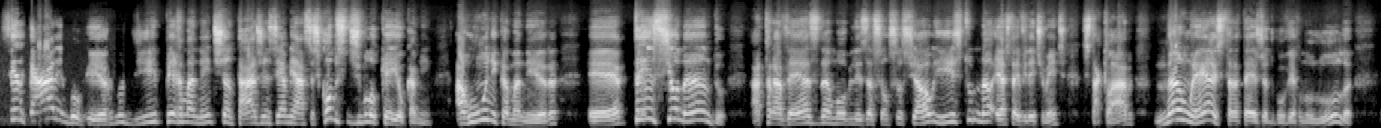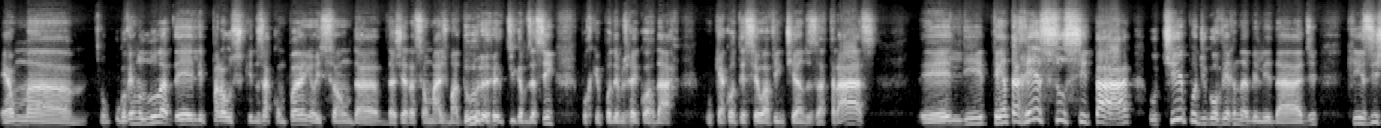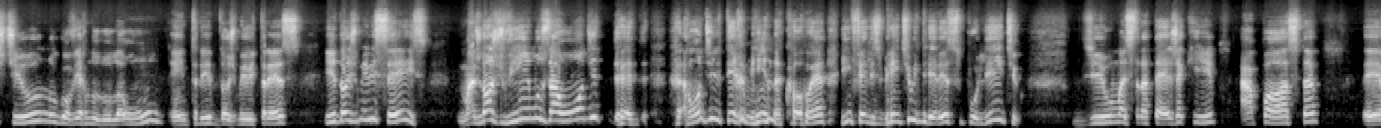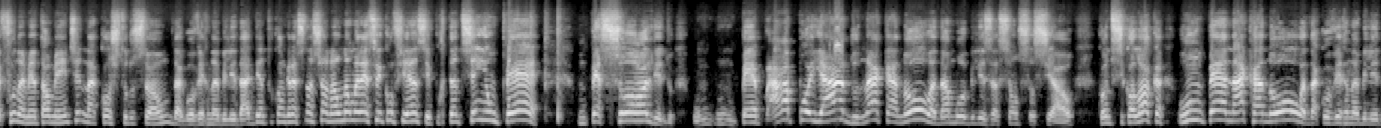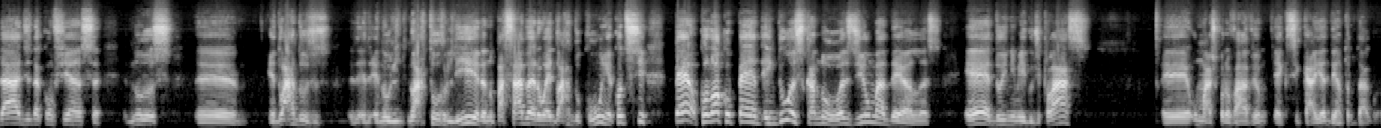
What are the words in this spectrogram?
cercarem o governo de permanentes chantagens e ameaças. Como se desbloqueia o caminho? A única maneira é tensionando através da mobilização social e isto não, esta evidentemente está claro, não é a estratégia do governo Lula, é uma o governo Lula, ele, para os que nos acompanham e são da, da geração mais madura, digamos assim, porque podemos recordar o que aconteceu há 20 anos atrás, ele tenta ressuscitar o tipo de governabilidade que existiu no governo Lula I entre 2003 e 2006. mas nós vimos aonde, aonde termina, qual é, infelizmente, o endereço político de uma estratégia que aposta é, fundamentalmente na construção da governabilidade dentro do Congresso Nacional. Não merecem confiança e, portanto, sem um pé um pé sólido, um, um, pé apoiado na canoa da mobilização social, quando se coloca um pé na canoa da governabilidade, da confiança nos eh, Eduardos, eh, no, no, Arthur Lira, no passado era o Eduardo Cunha, quando se pé, coloca o pé em duas canoas e uma delas é do inimigo de classe, eh, o mais provável é que se caia dentro d'água.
